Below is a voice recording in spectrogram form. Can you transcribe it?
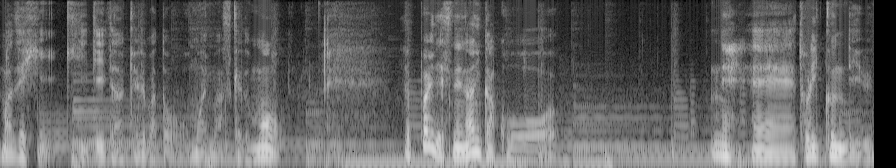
まあ、ぜひ聞いていただければと思いますけども、やっぱりですね何かこうね、えー、取り組んでいる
